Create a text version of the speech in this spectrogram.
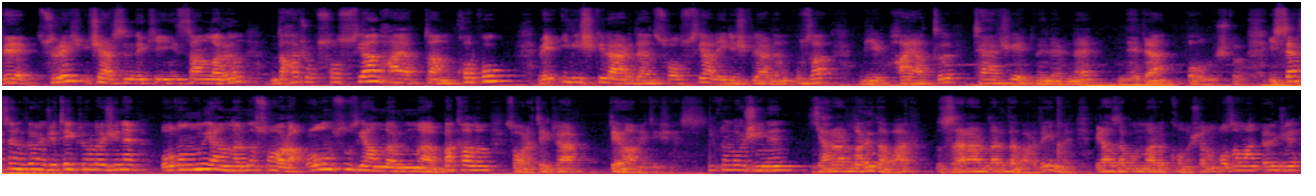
Ve süreç içerisindeki insanların daha çok sosyal hayattan kopuk ve ilişkilerden, sosyal ilişkilerden uzak bir hayatı tercih etmelerine neden olmuştur. İsterseniz önce teknolojinin olumlu yanlarını sonra olumsuz yanlarına bakalım. Sonra tekrar devam edeceğiz. Teknolojinin yararları da var, zararları da var değil mi? Biraz da bunları konuşalım. O zaman önce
